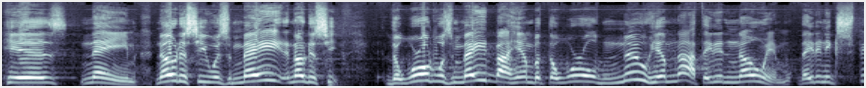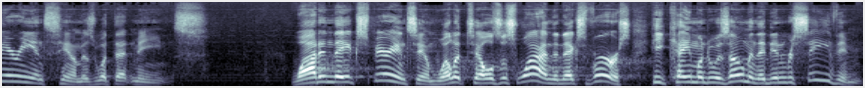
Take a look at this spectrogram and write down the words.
his name. Notice he was made, notice he, the world was made by him, but the world knew him not. They didn't know him, they didn't experience him, is what that means. Why didn't they experience him? Well, it tells us why in the next verse. He came unto his own and they didn't receive him.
